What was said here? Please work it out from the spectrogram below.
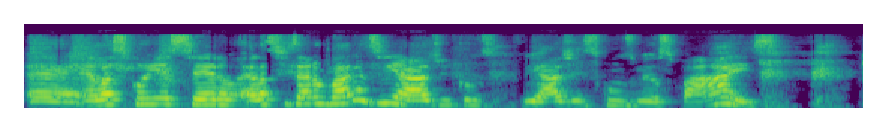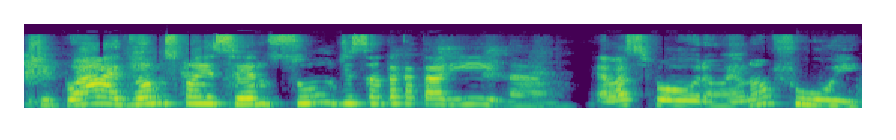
É, elas conheceram, elas fizeram várias viagens com, viagens com os meus pais, tipo, ah, vamos conhecer o sul de Santa Catarina. Elas foram, eu não fui.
